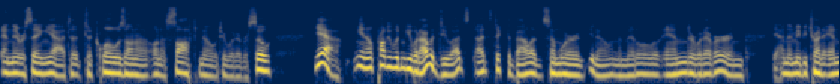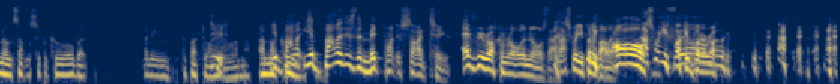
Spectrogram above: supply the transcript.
And they were saying yeah to to close on a on a soft note or whatever so yeah you know probably wouldn't be what i would do i'd i'd stick the ballad somewhere you know in the middle end or whatever and Yeah. and then maybe try to end on something super cool but i mean the fuck do Dude, i know i'm not, I'm not Your ballad, your ballad is the midpoint of side two. Every rock and roller knows that. That's where you put a ballad. all- That's where you fucking put a rock.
